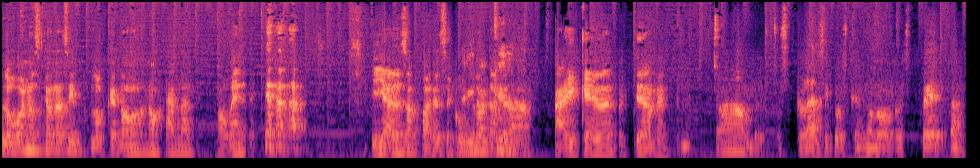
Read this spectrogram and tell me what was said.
lo bueno es que aún así, lo que no, no jala, no vende. y ya desaparece Ahí va a completamente. Ahí queda, efectivamente. No, hombre, estos clásicos que no los respetan.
